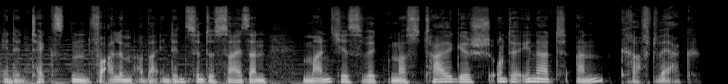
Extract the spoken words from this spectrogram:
in den Texten, vor allem aber in den Synthesizern. Manches wirkt nostalgisch und erinnert an Kraftwerk.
